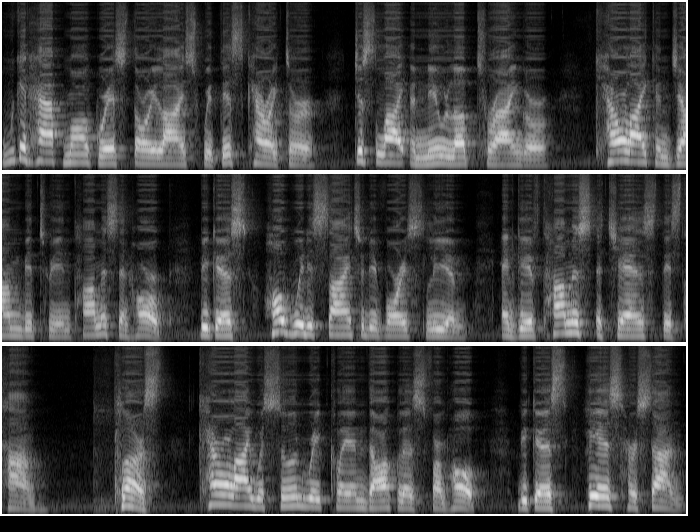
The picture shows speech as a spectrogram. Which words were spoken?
we can have more great storylines with this character, just like a new love triangle. Caroline can jump between Thomas and Hope because Hope will decide to divorce Liam and give Thomas a chance this time. Plus, Caroline will soon reclaim Douglas from Hope because he is her son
